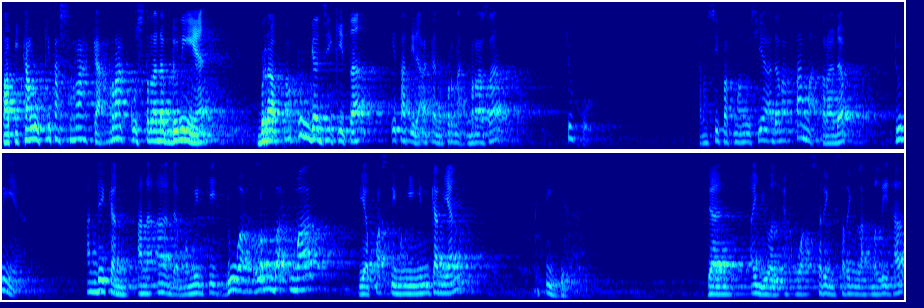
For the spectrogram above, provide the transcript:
Tapi kalau kita serakah, rakus terhadap dunia, berapapun gaji kita, kita tidak akan pernah merasa cukup. Karena sifat manusia adalah tamak terhadap dunia. Andaikan anak Adam memiliki dua lembah emas, dia pasti menginginkan yang ketiga. Dan ayyuhal ikhwah sering-seringlah melihat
